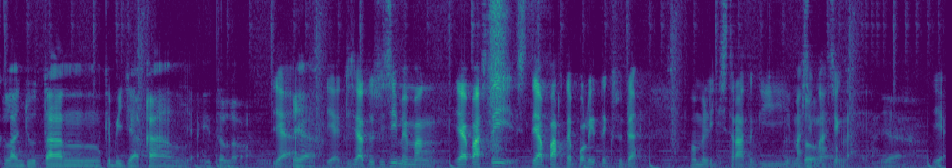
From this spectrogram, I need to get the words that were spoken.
kelanjutan kebijakan gitu loh. Ya, Iya. ya di satu sisi memang ya pasti setiap partai politik sudah memiliki strategi masing-masing lah ya. Ya. Ya.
